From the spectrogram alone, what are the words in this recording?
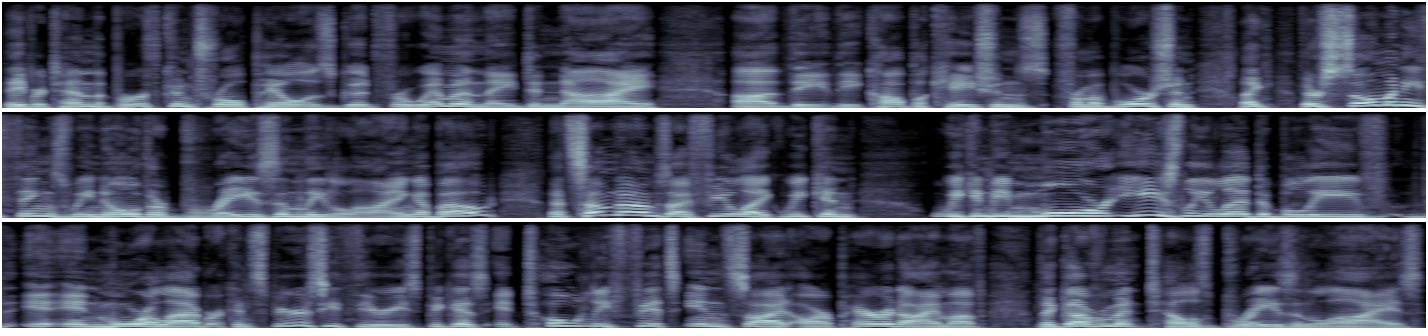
They pretend the birth control pill is good for women. They deny uh, the the complications from abortion. Like, there's so many things we know they're brazenly lying about that sometimes I feel like we can we can be more easily led to believe in more elaborate conspiracy theories because it totally fits inside our paradigm of the government tells brazen lies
